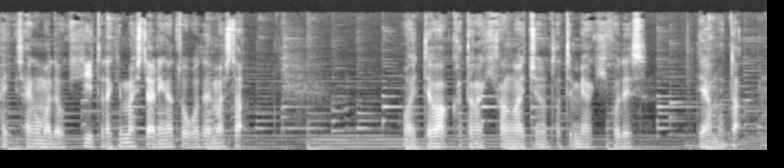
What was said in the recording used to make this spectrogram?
はい、最後までお聞きいただきましてありがとうございました。お相手は肩書き考え中の立宮紀子です。ではまた。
